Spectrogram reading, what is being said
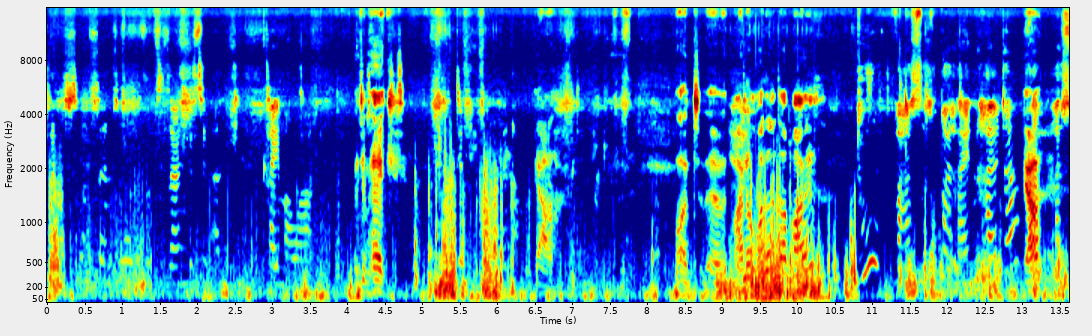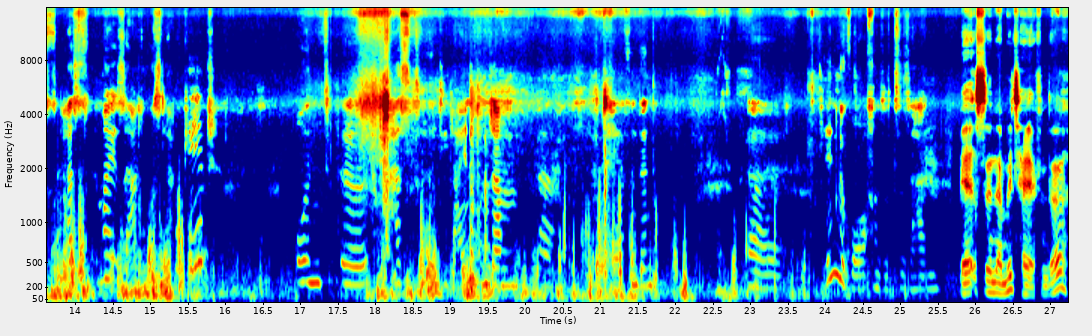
das ist uns dann so sozusagen ein bisschen an die Kaimauer mit dem Heck. mit dem Heck. Genau. Ja. Und äh, meine Rolle dabei, Du warst ein super Leinenhalter. ja, hast, hast immer gesagt, wo es lang geht und äh, hast äh, die Leine unserem äh, Mithelfenden äh, hingeworfen sozusagen. Wer ist denn der Mithelfende?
